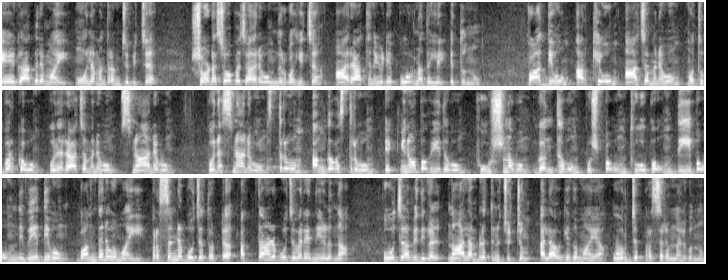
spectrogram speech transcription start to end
ഏകാഗ്രമായി മൂലമന്ത്രം ജപിച്ച് ഷോഡശോപചാരവും നിർവഹിച്ച് ആരാധനയുടെ പൂർണതയിൽ എത്തുന്നു. പാദ്യവും അർഘ്യവും ആചമനവും മധുപർക്കവും പുനരാചമനവും സ്നാനവും പുനഃസ്നാനവും വസ്ത്രവും അംഗവസ്ത്രവും യജ്ഞനോപവീതവും ഭൂഷണവും ഗന്ധവും പുഷ്പവും ധൂപവും ദീപവും നിവേദ്യവും വന്ദനവുമായി പ്രസന്നപൂജ തൊട്ട് അത്താഴപൂജ വരെ നീളുന്ന പൂജാവിധികൾ നാലമ്പലത്തിനു ചുറ്റും അലൗകികമായ ഊർജപ്രസരം നൽകുന്നു.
